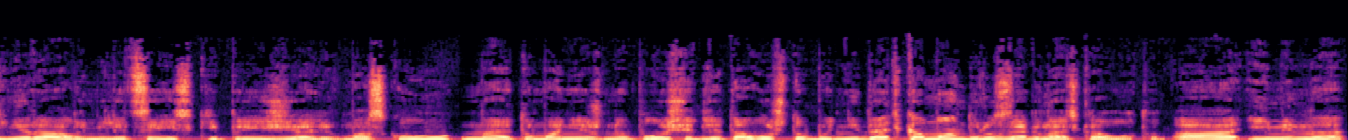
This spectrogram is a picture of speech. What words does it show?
генералы милицейские приезжали в Москву на эту манежную площадь для того, чтобы не дать команду разогнать кого-то, а именно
